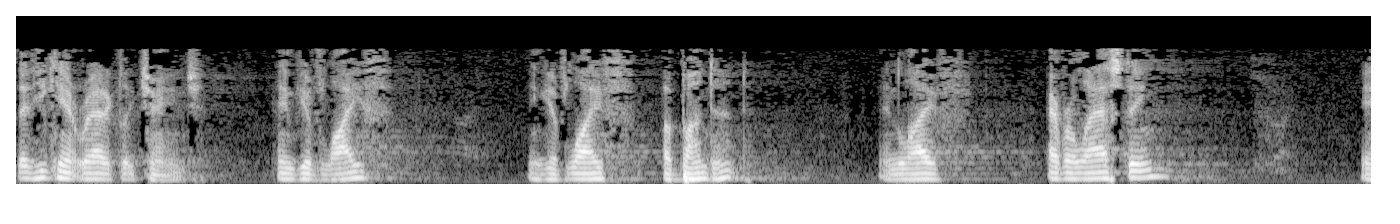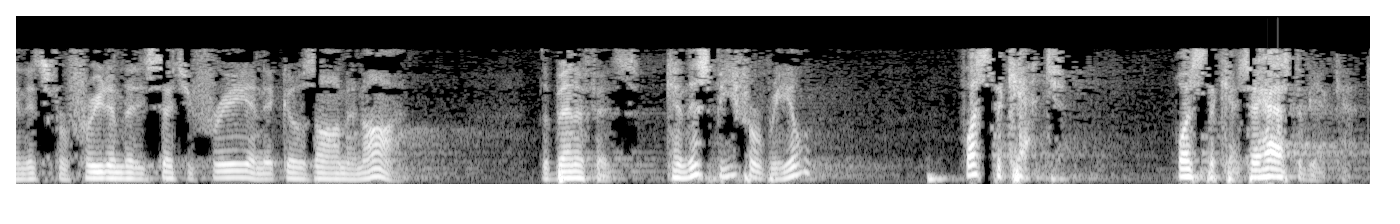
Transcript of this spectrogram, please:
that He can't radically change and give life and give life abundant and life everlasting. And it's for freedom that He sets you free, and it goes on and on. The benefits. Can this be for real? What's the catch? What's the catch? There has to be a catch.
